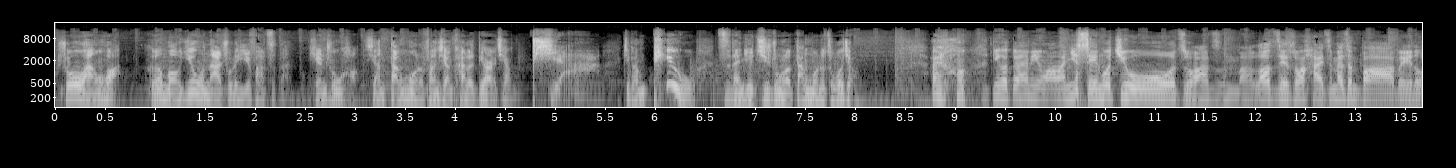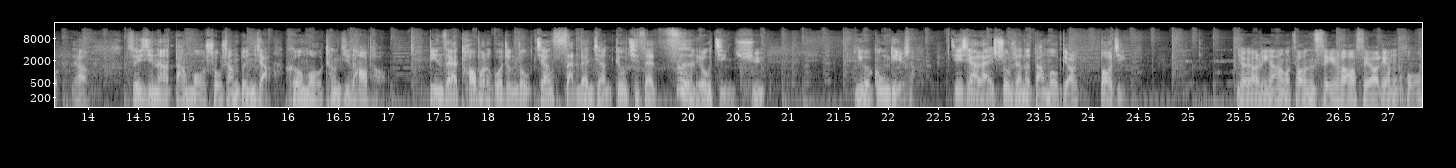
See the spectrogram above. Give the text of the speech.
说完话，何某又拿出了一发子弹，填充好，向党某的方向开了第二枪，啪！这旁噗，子弹就击中了党某的左脚。哎呦，你个短命娃娃，你射我脚做啥子嘛？老子这双鞋子买成八百多。然后随即呢，党某受伤蹲下，何某趁机逃跑，并在逃跑的过程中将散弹枪丢弃在自流景区一个工地上。接下来受伤的党某表报警，幺幺零啊，我遭人射了，射了两颗。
